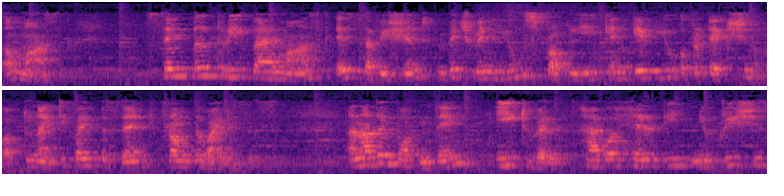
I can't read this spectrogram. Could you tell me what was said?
a mask. Simple 3-ply mask is sufficient which when used properly can give you a protection of up to 95% from the viruses. Another important thing, eat well. Have a healthy, nutritious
